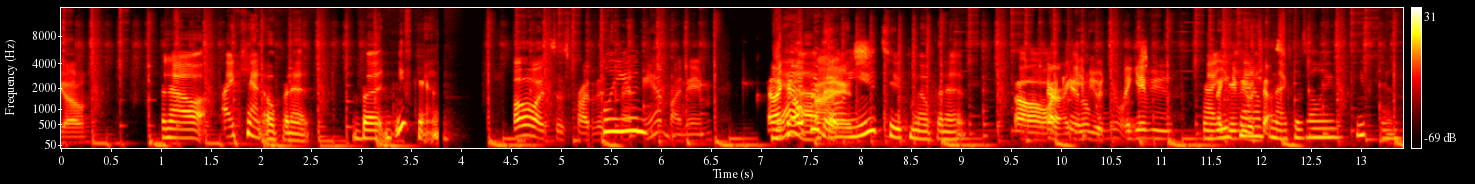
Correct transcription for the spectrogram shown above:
There we go. So now I can't open it, but Deef can. Oh, it says private Well, you- and my name. And yeah, I can open it. it. only you two can open it. Oh, Here, I I, can't gave you. open yours. I gave you. Now I you can't a open that because only Deef can.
